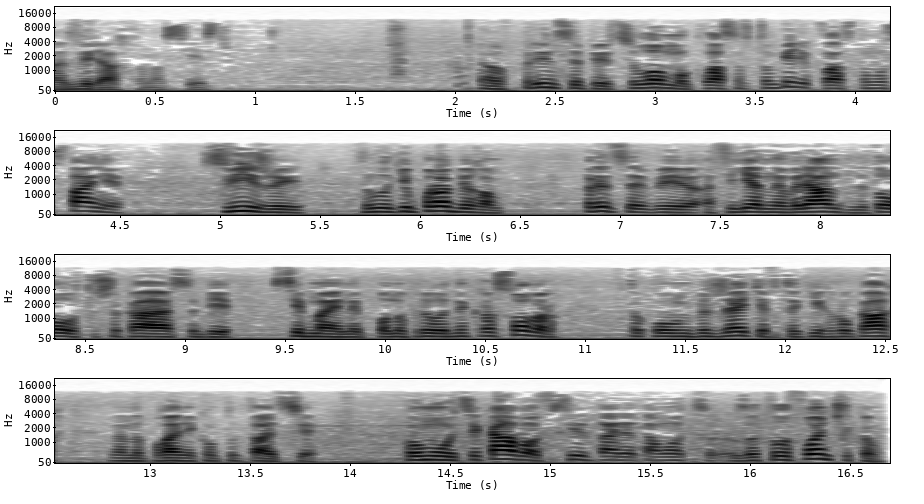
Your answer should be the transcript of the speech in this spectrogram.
е, дверях у нас є. Е, В принципі, в цілому класний автомобіль, в класному стані, свіжий, з великим пробігом. В принципі, офігенний варіант для того, хто шукає собі сімейний повноприводний кросовер в такому бюджеті, в таких руках на непоганій комплектації. Кому цікаво, всі деталі там от за телефончиком.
